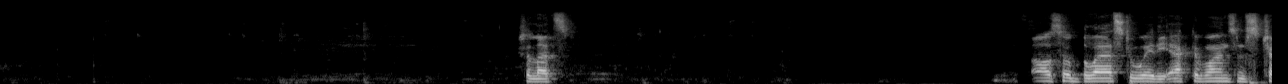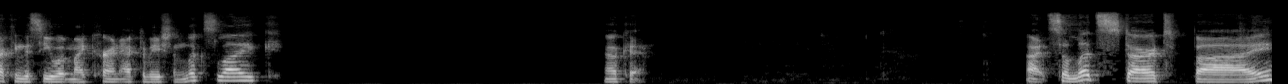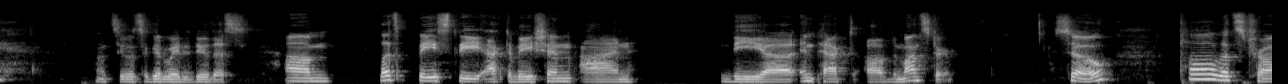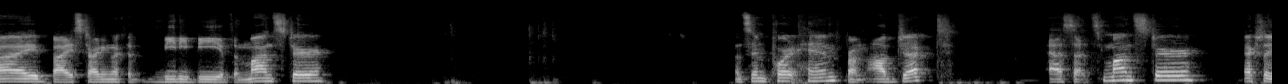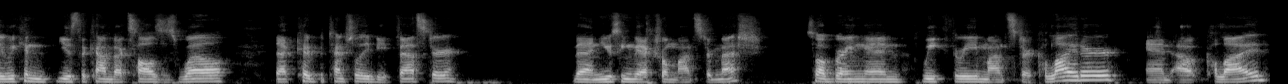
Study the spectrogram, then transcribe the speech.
So let's also blast away the active ones. I'm just checking to see what my current activation looks like. Okay. All right, so let's start by, let's see, what's a good way to do this? Um, let's base the activation on the uh, impact of the monster. So uh, let's try by starting with the VDB of the monster. Let's import him from object, assets monster. Actually, we can use the convex hulls as well. That could potentially be faster than using the actual monster mesh. So I'll bring in week three monster collider and out collide.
